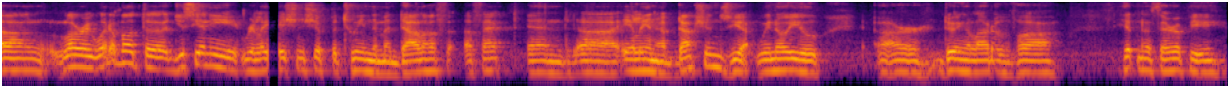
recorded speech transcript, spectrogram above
uh, Lori, what about the? Do you see any relationship between the Mandela effect and uh, alien abductions? Yeah, we know you are doing a lot of uh, hypnotherapy,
